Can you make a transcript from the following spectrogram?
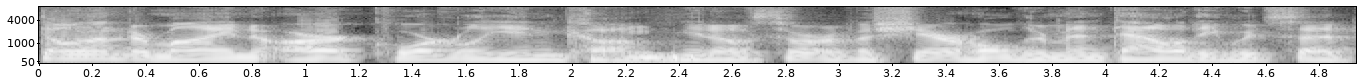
don't undermine our quarterly income, mm-hmm. you know, sort of a shareholder mentality, which said,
